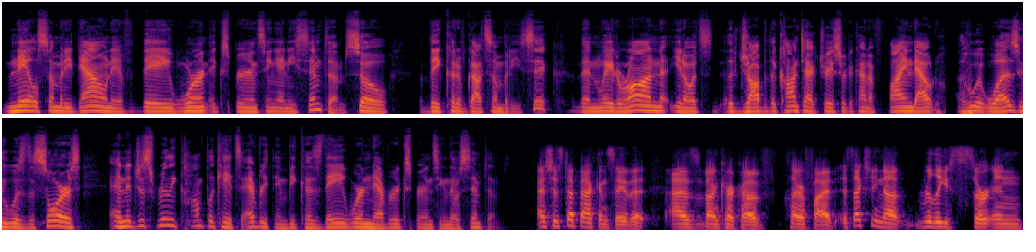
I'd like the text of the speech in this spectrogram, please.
nail somebody down if they weren't experiencing any symptoms. So they could have got somebody sick. Then later on, you know, it's the job of the contact tracer to kind of find out who it was, who was the source, And it just really complicates everything because they were never experiencing those symptoms. I should step back and say that, as Van Kerkhove clarified, it's actually not really certain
